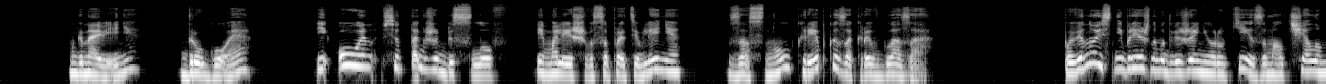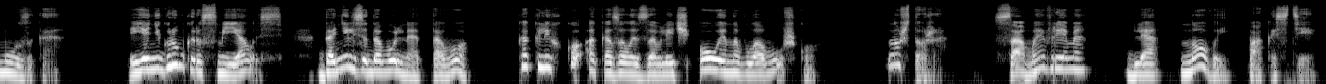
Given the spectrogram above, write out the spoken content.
Мгновение, другое, и Оуэн все так же без слов — и малейшего сопротивления заснул, крепко закрыв глаза. Повинуясь небрежному движению руки, замолчала музыка. И я негромко рассмеялась, да нельзя довольная от того, как легко оказалось завлечь Оуэна в ловушку. Ну что же, самое время для новой пакости.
